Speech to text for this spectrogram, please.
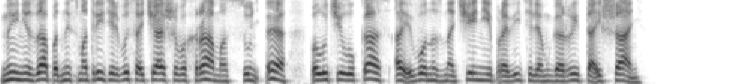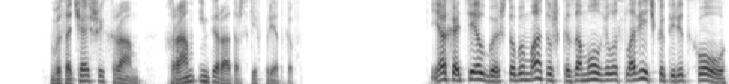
Ныне западный смотритель высочайшего храма Сунь-Э получил указ о его назначении правителем горы Тайшань. Высочайший храм — храм императорских предков. Я хотел бы, чтобы матушка замолвила словечко перед Хоу,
